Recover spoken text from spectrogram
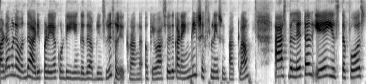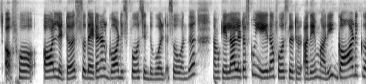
கடவுளை வந்து அடிப்படையாக கொண்டு இயங்குது அப்படின்னு சொல்லி சொல்லியிருக்கிறாங்க. ஓகேவா ஸோ இதுக்கான இங்கிலீஷ் எக்ஸ்ப்ளனேஷன் பார்க்கலாம். As the letter A is the first of all letters so the eternal God is first in the world so வந்து நமக்கு எல்லா லெட்டர்ஸ்க்கும் ஏ தான் ஃபர்ஸ்ட் லெட்டர் அதே மாதிரி காடுக்கு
